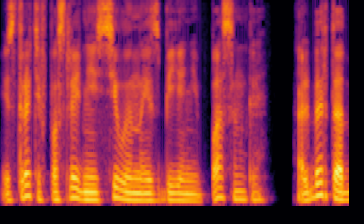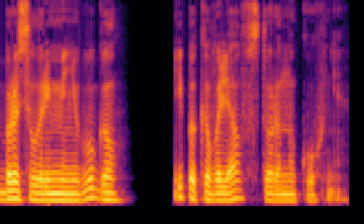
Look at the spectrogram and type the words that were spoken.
Истратив последние силы на избиение пасынка, Альберто отбросил ремень в угол и поковылял в сторону кухни.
